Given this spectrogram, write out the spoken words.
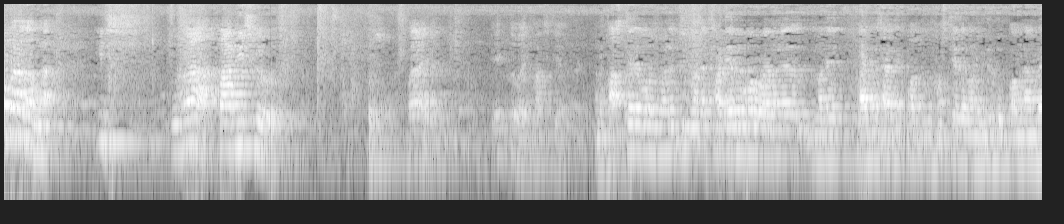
করা যাবে না। ইস তোরা পারিস ভাই এই তো ভাই ফার্স্ট ইয়ার মানে ফার্স্ট ইয়ারে বড় মানে তুই মানে থার্ড ইয়ারে বড় ভাই মানে মানে লাইনের সাথে কত হস্টেলে মানে ভিতরে ঢুকবো আমরা আমরা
